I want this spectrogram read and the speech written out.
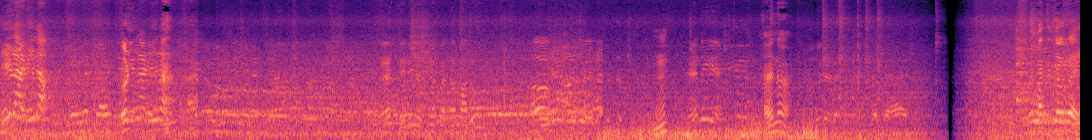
ढीला ढीला। ढीला ढीला। है ना चल रहा है।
